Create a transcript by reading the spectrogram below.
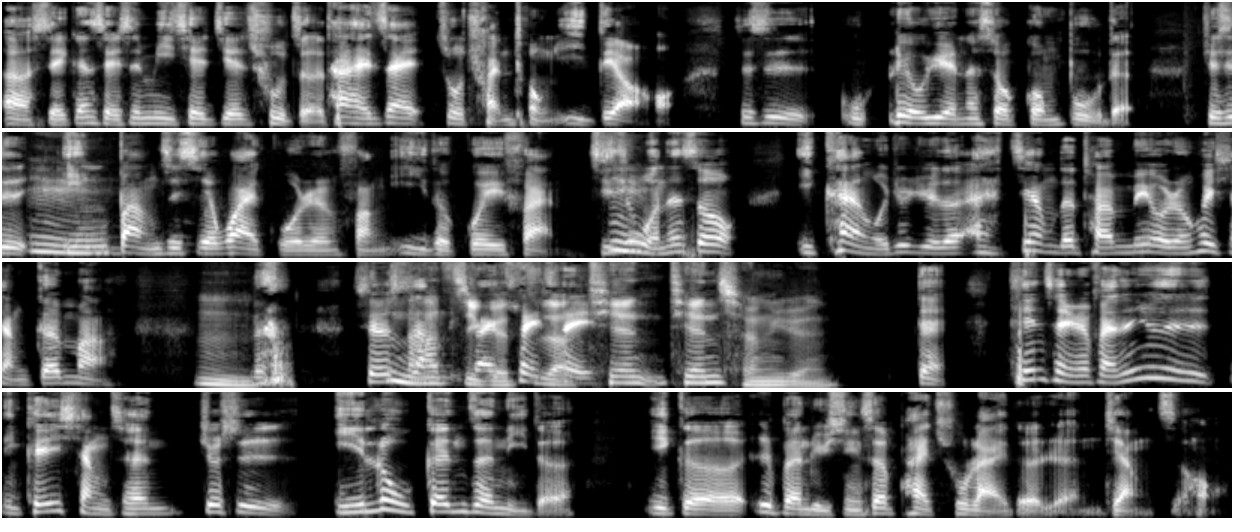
呃谁跟谁是密切接触者，他还在做传统疫调哦，这是五六月那时候公布的，就是英镑这些外国人防疫的规范。嗯、其实我那时候一看，我就觉得，哎，这样的团没有人会想跟嘛，嗯。就是哪几个字啊？天天成员，对，天成员，反正就是你可以想成就是一路跟着你的一个日本旅行社派出来的人这样子吼。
